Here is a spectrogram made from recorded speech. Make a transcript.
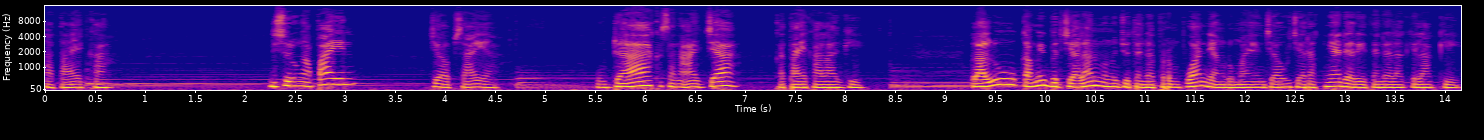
kata Eka. Disuruh ngapain? Jawab saya. Udah, ke sana aja, kata Eka lagi. Lalu kami berjalan menuju tenda perempuan yang lumayan jauh jaraknya dari tenda laki-laki.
